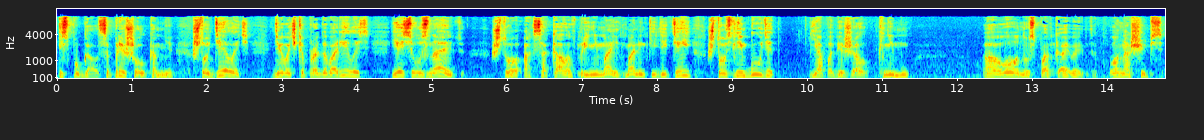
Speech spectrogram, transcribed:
испугался, пришел ко мне. Что делать? Девочка проговорилась. Если узнают, что Аксакалов принимает маленьких детей, что с ним будет? Я побежал к нему. А он успокаивает. Он ошибся.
